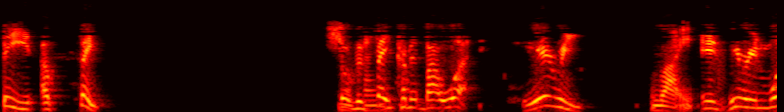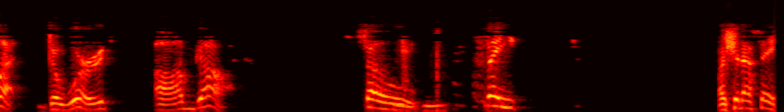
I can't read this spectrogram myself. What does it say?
speed of faith. So the faith coming by what? Hearing. Right. And hearing what? The word of God. So Mhm. faith, or should I say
